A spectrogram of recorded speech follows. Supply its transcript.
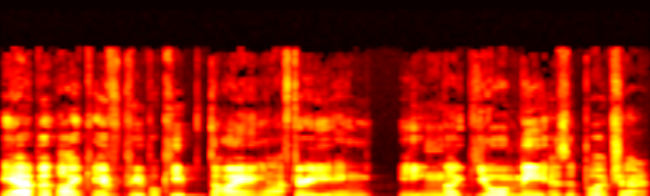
yeah, but like if people keep dying after eating eating like your meat as a butcher,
